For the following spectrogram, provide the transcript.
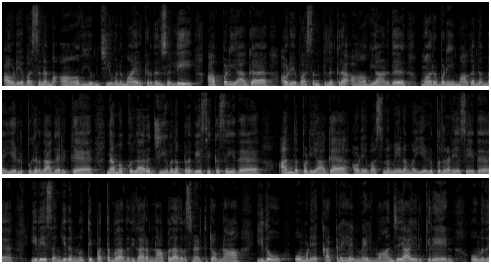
அவருடைய வசனம் ஆவியும் ஜீவனுமா இருக்கிறதுன்னு சொல்லி அப்படியாக அவருடைய வசனத்தில் இருக்கிற ஆவியானது மறுபடியுமாக நம்மை எழுப்புகிறதாக இருக்கு. நமக்குள்ளார ஜீவனை பிரவேசிக்க செய்து அந்தபடியாக அவருடைய வசனமே நம்மை எழுப்புதல் அடைய இதே இதே சங்கீதம் நூத்தி பத்தொன்பதாவது அதிகாரம் நாற்பதாவது வசனம் எடுத்துட்டோம்னா இதோ உம்முடைய கட்டளைகளின் மேல் வாஞ்சையா இருக்கிறேன் உமது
